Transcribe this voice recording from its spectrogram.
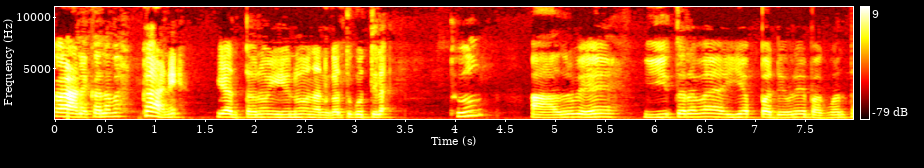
ಕಾಣೆ ಕಣವ ಕಾಣೆ. ಎಂಥನೋ ಏನೋ ನನಗಂತೂ ಗೊತ್ತಿಲ್ಲ. ಥೂ ಆದ್ರೂ ಈ ಥರವ ಅಯ್ಯಪ್ಪ ದೇವರೇ, ಭಗವಂತ.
